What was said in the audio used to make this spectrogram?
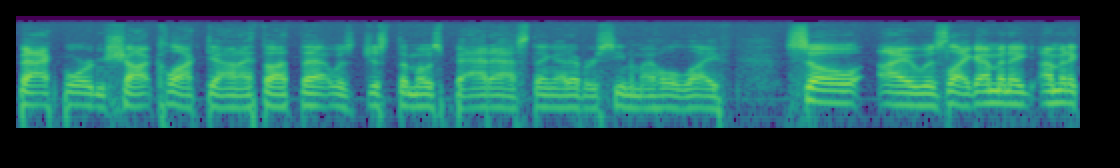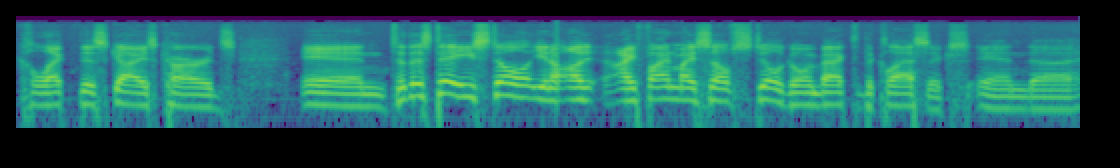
backboard and shot clock down, I thought that was just the most badass thing I'd ever seen in my whole life. So I was like, I'm going to I'm going to collect this guy's cards. And to this day, he's still, you know, I, I find myself still going back to the classics, and uh,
